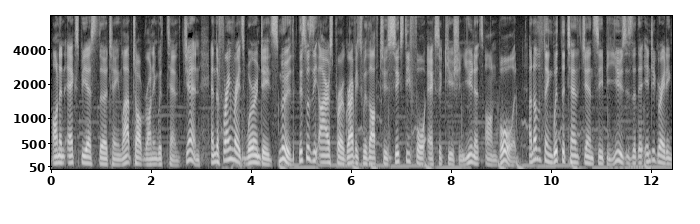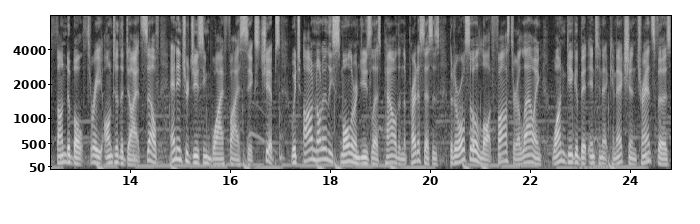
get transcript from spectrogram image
on an XPS 13 laptop running with 10th gen, and the frame rates were indeed smooth. This was the Iris Pro graphics with up to 64 execution units on board. Another thing with the 10th gen CPUs is that they're integrating Thunderbolt 3 onto the die itself and introducing Wi-Fi 6 chips, which are not only smaller and use less power than the predecessors, but are also a lot faster, allowing allowing 1 gigabit internet connection transfers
